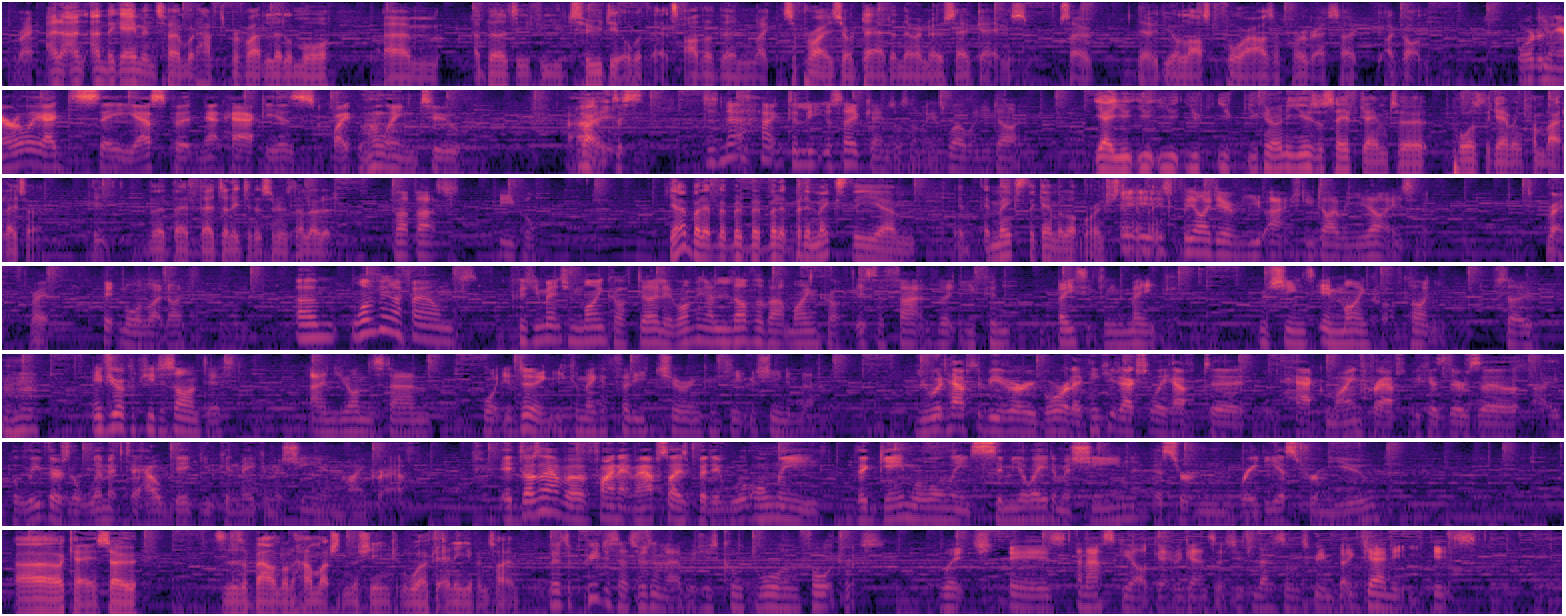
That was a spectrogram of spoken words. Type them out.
Right, and, and and the game in turn would have to provide a little more um, ability for you to deal with it, other than like surprise you're dead and there are no save games. So you know, your last four hours of progress are, are gone. Ordinarily, I'd say yes, but NetHack is quite willing to uh, Right. just Does NetHack delete your save games or something as well when you die? Yeah, you you, you, you, you, you can only use a save game to pause the game and come back later. They're, they're, they're deleted as soon as they're loaded. That that's evil. Yeah, but it, but but but it, but it makes the um it, it makes the game a lot more interesting. It, it's the idea of you actually die when you die, isn't it? Right, right. bit more like life. Um, one thing I found, because you mentioned Minecraft earlier, one thing I love about Minecraft is the fact that you can basically make machines in Minecraft, can't you? So Mhm. if you're a computer scientist and you understand what you're doing, you can make a fully Turing complete machine in there. You would have to be very bored. I think you'd actually have to hack Minecraft because there's a, I believe there's a limit to how big you can make a machine in Minecraft. It doesn't have a finite map size, but it will only, the game will only simulate a machine a certain radius from you. Uh, okay, so, so there's a bound on how much the machine can work at any given time. There's a predecessor, isn't there, which is called Dwarven Fortress, which is an ASCII art game again, so it's just letters on the screen. But again, it, it's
